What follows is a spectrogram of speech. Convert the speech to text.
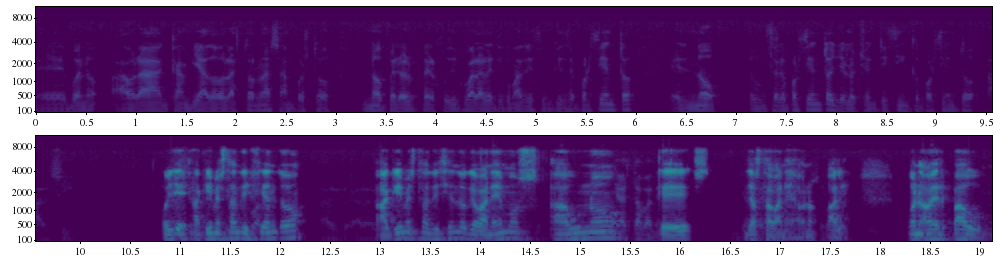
eh, bueno, ahora han cambiado las tornas, han puesto no, pero el perjudicó al Atlético Madrid un 15%, el no un 0% y el 85% al sí. Oye, aquí me están diciendo, aquí me están diciendo que baneemos a uno que ya, está baneado, ¿no? Vale. Bueno, a ver, Pau,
